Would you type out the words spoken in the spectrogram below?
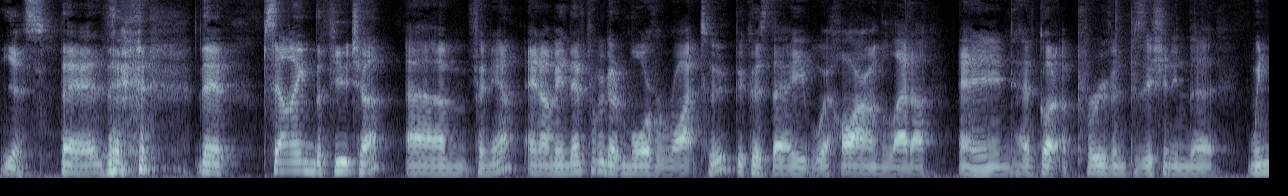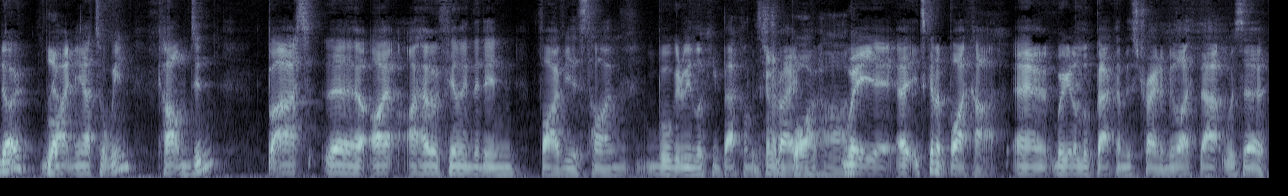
Yes. They're they're they're selling the future um, for now, and I mean they've probably got more of a right to because they were higher on the ladder and have got a proven position in the window Yeah. right now to win. Carlton didn't, but uh, I I have a feeling that in five years' time we're going to be looking back on this gonna trade. bite hard. Where yeah, uh, it's going to bite hard, and we're going to look back on this trade and be like, that was a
